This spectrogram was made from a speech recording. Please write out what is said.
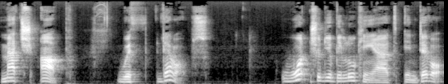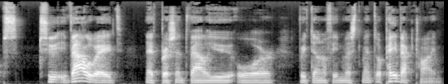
match up with DevOps? What should you be looking at in DevOps to evaluate net present value or return of investment or payback time?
